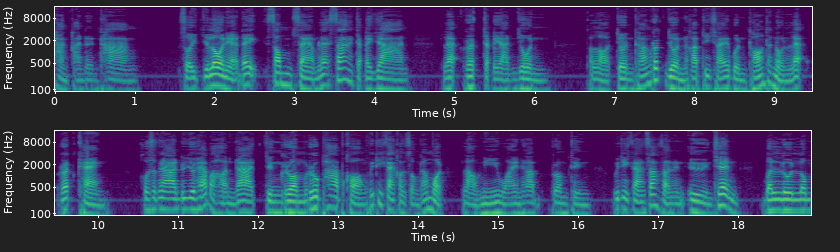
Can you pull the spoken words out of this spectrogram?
ทางการเดินทาง ซอิจิโร่เนี่ยได้ซ่อมแซมและสร้างจักรยาน และรถจักรยานยนต์ ตลอดจนทั้งรถยนต์นะครับที่ใช้บนท้องถนนและรถแข่ง โฆษณา Do You Have a Honda จึงรวมรูปภาพของวิธีการขนส่งทั้งหมดเหล่านี้ไว้นะครับ รวมถึงวิธีการสร้างสรรค์อื่นๆ เช่น บอลลูนลม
